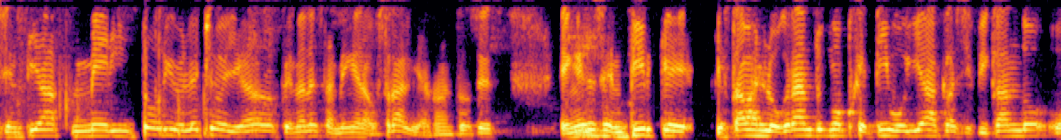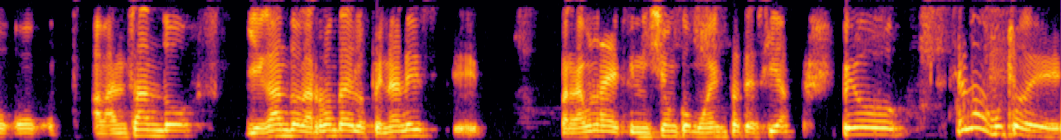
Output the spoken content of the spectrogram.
sentía meritorio el hecho de llegar a los penales también en Australia, ¿no? Entonces, en ese sentir que estabas logrando un objetivo ya clasificando o, avanzando, llegando a la ronda de los penales, eh, para una definición como esta te decía, pero se ha hablado mucho de,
